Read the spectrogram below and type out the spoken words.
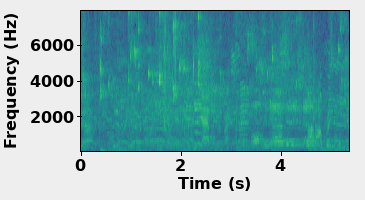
Yeah. Right. Uh, I'll, I'll bring him with me.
